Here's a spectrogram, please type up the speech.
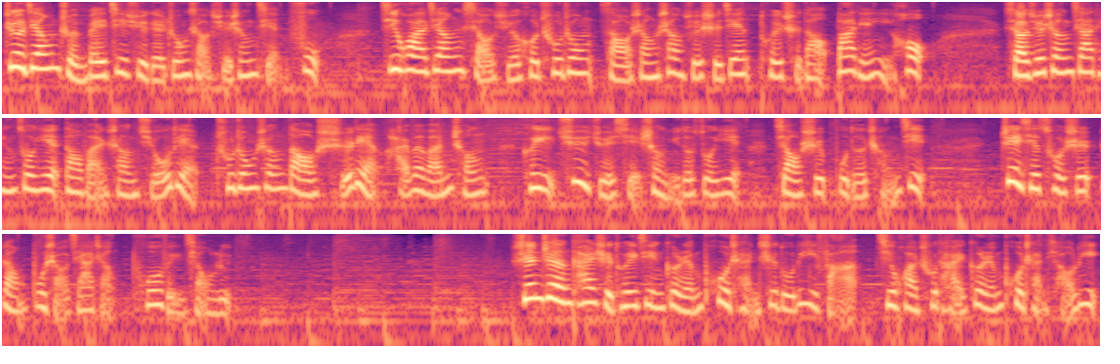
浙江准备继续给中小学生减负，计划将小学和初中早上上学时间推迟到八点以后，小学生家庭作业到晚上九点，初中生到十点还未完成，可以拒绝写剩余的作业，教师不得惩戒。这些措施让不少家长颇为焦虑。深圳开始推进个人破产制度立法，计划出台个人破产条例，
